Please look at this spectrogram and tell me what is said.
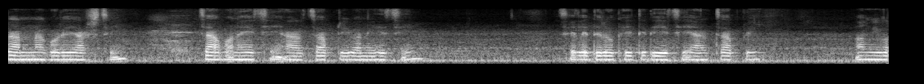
রান্নাঘরে আসছি, চা বানিয়েছি আর চাপড়ি বানিয়েছি। ছেলেদেরও খেতে দিয়েছি আর চাপড়ি। আমি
